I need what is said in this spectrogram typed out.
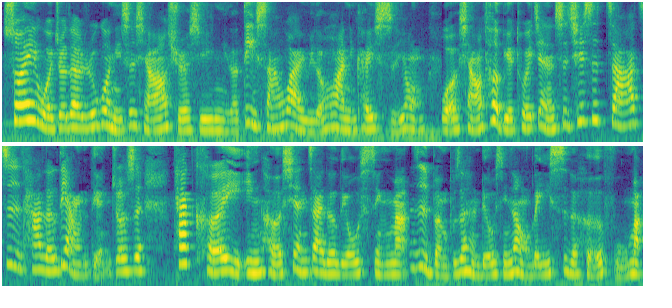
所以我觉得如果你是想要学习你的第三外语的话，你可以使用。我想要特别推荐的是，其实杂志它的亮点就是它可以迎合现在的流行嘛。日本不是很流行那种蕾丝的和服嘛？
